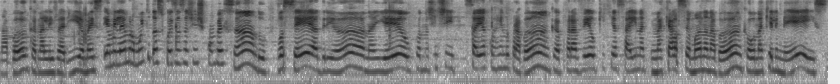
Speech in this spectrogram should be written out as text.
na banca, na livraria, mas eu me lembro muito das coisas a gente conversando, você, Adriana e eu, quando a gente saía correndo pra banca para ver o que, que ia sair na, naquela semana na banca ou naquele mês.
